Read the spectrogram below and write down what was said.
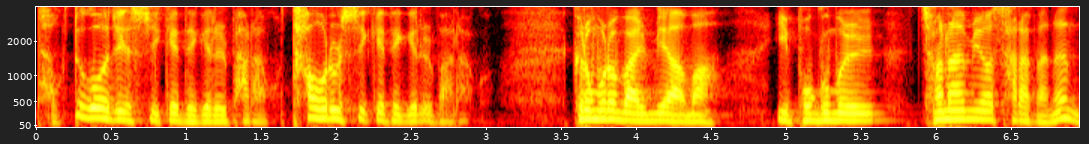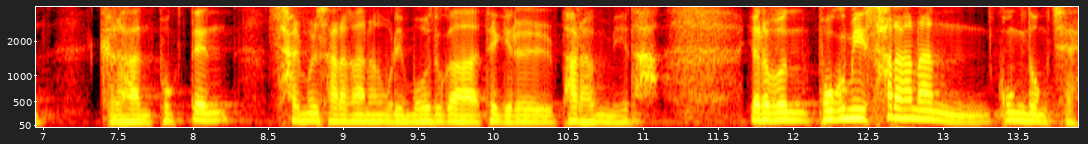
더욱 뜨거워질 수 있게 되기를 바라고 타오를 수 있게 되기를 바라고 그러므로 말미암아 이 복음을 전하며 살아가는 그러한 복된 삶을 살아가는 우리 모두가 되기를 바랍니다. 여러분, 복음이 살아난 공동체,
